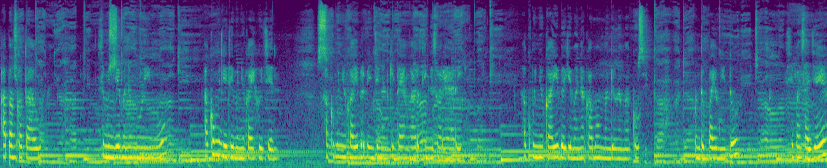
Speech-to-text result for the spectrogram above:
apa engkau tahu? Semenjak menemuimu, aku menjadi menyukai hujan. Aku menyukai perbincangan kita yang larut hingga sore hari. Aku menyukai bagaimana kamu memanggil namaku. untuk payung itu, simpan saja ya.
